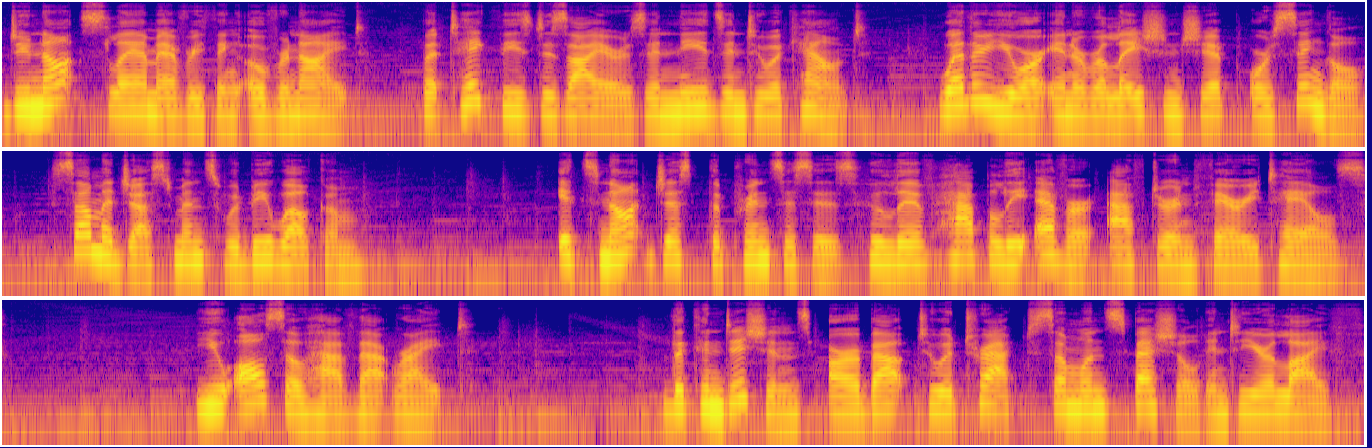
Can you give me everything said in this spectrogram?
Do not slam everything overnight, but take these desires and needs into account. Whether you are in a relationship or single, some adjustments would be welcome. It's not just the princesses who live happily ever after in fairy tales. You also have that right. The conditions are about to attract someone special into your life.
